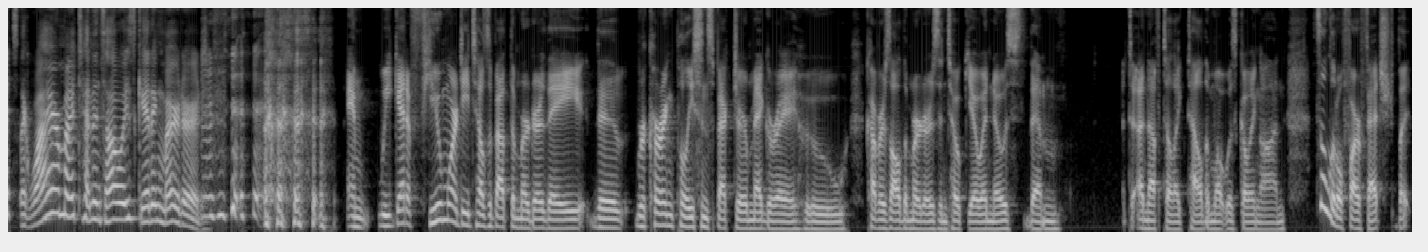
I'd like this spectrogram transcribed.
It's like, why are my tenants always getting murdered? and we get a few more details about the murder. They the recurring police inspector Megure, who covers all the murders in Tokyo and knows them to, enough to like tell them what was going on. It's a little far fetched, but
